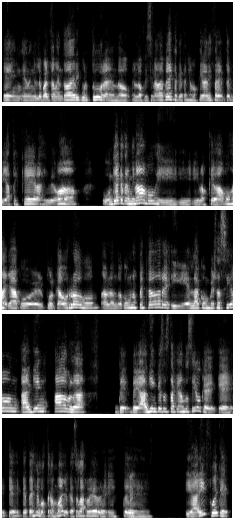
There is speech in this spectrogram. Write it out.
en, en, el departamento de agricultura, en la, en la oficina de pesca, que teníamos que ir a diferentes vías pesqueras y demás un día que terminamos y, y, nos quedamos allá por, por, Cabo Rojo hablando con unos pescadores y en la conversación alguien habla de, de alguien que se está quedando ciego que, que, que, que teje los trasmayos, que hace las redes. Este, Y ahí fue que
